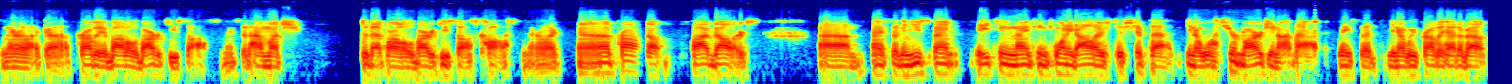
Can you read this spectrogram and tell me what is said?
And they were like uh, probably a bottle of barbecue sauce. And i said how much did that bottle of barbecue sauce cost? And they were like uh, probably about five dollars um, I said, and you spent 18, 19, 20 dollars to ship that. You know, what's your margin on that? And they said, you know, we probably had about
